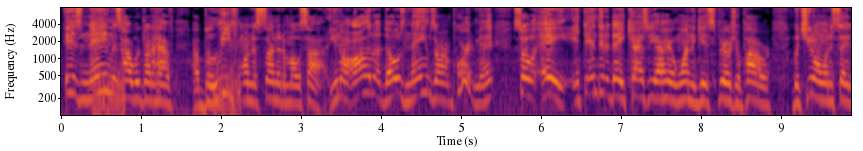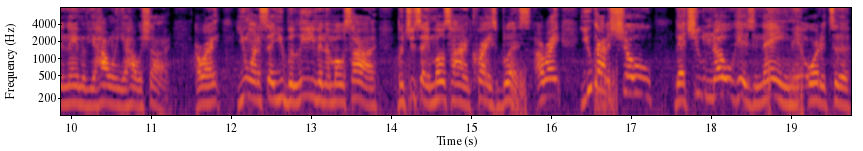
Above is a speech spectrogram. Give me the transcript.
His name is how we're going to have a belief on the Son of the Most High. You know, all of the, those names are important, man. So, hey, at the end of the day, cats be out here wanting to get spiritual power, but you don't want to say the name of Yahweh and Yahweh Shai. All right. You want to say you believe in the Most High, but you say Most High in Christ bless. All right. You got to show that you know His name in order to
